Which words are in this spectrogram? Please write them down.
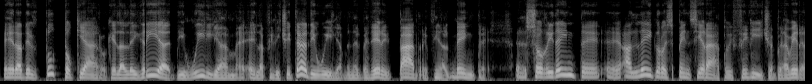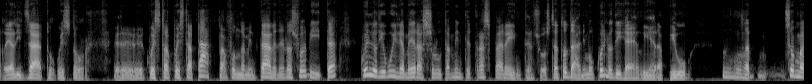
era del tutto chiaro che l'allegria di William e la felicità di William nel vedere il padre finalmente eh, sorridente, eh, allegro e spensierato e felice per aver realizzato questo, eh, questa, questa tappa fondamentale della sua vita, quello di William era assolutamente trasparente il suo stato d'animo, quello di Harry era più mm, insomma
